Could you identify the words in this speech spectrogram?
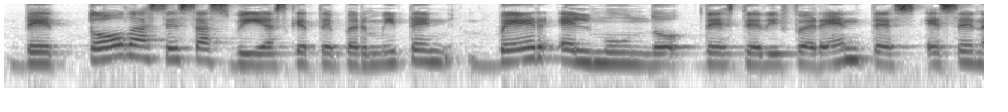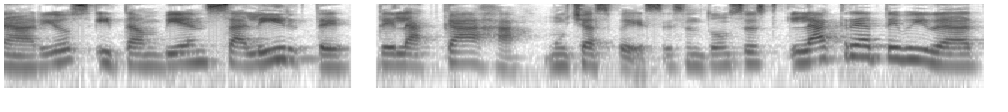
de todas esas vías que te permiten ver el mundo desde diferentes escenarios y también salirte de la caja muchas veces. Entonces, la creatividad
